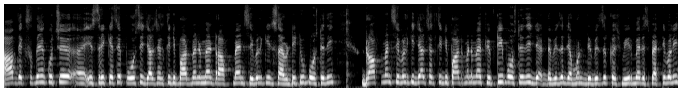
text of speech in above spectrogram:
आप देख सकते हैं कुछ इस तरीके से पोस्ट थी, जल शक्ति डिपार्टमेंट में ड्राफ्टमैन सिविल की 72 पोस्टें थी। ड्राफ्टमैन सिविल की जल शक्ति डिपार्टमेंट में 50 पोस्टें थी डिवीज़न जम्मू डिवीज़न कश्मीर में रिस्पेक्टिवली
